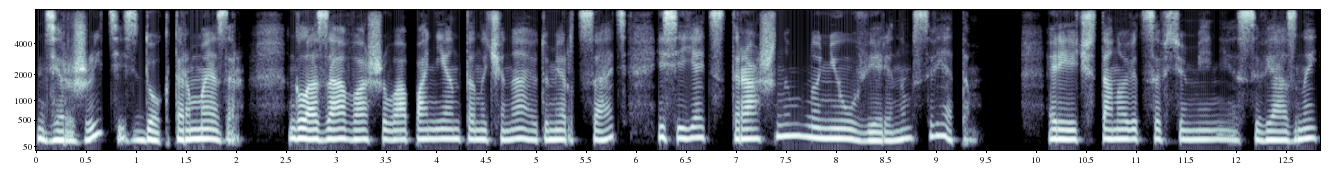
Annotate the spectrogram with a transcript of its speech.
Держитесь, доктор Мезер. Глаза вашего оппонента начинают мерцать и сиять страшным, но неуверенным светом. Речь становится все менее связной,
